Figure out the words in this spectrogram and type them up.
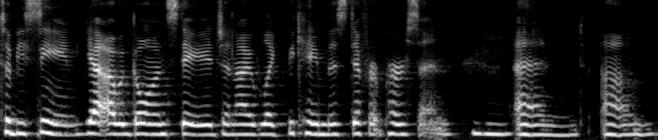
to be seen. Yeah, I would go on stage and I like became this different person, mm-hmm. and um,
